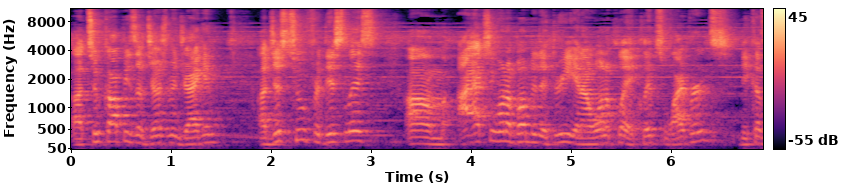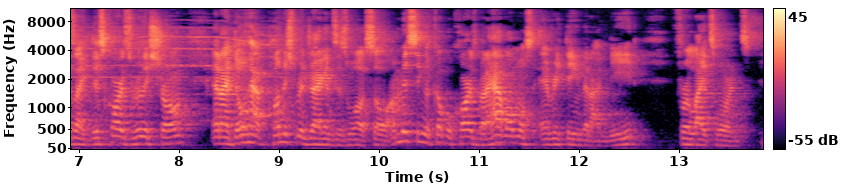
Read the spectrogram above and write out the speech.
Uh, two copies of Judgment Dragon. Uh, just two for this list. Um, I actually want to bump it to three, and I want to play Eclipse Wyverns because like this card is really strong, and I don't have Punishment Dragons as well, so I'm missing a couple cards, but I have almost everything that I need for Lightsworns.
